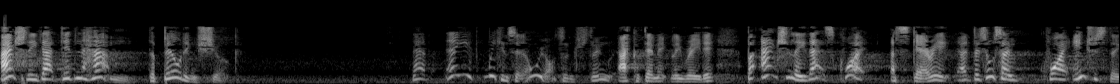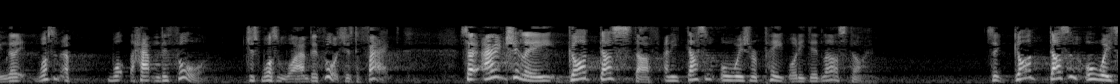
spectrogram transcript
Actually, that didn't happen. The building shook. Now, now you, we can say, oh, that's interesting, academically read it. But actually, that's quite a scary, uh, it's also quite interesting that it wasn't a, what happened before. Just wasn't what happened before. It's just a fact. So actually, God does stuff and He doesn't always repeat what He did last time. So God doesn't always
